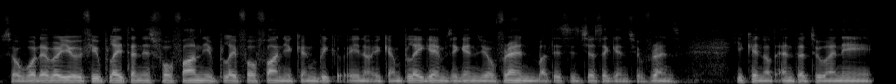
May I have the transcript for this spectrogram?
So whatever you, if you play tennis for fun, you play for fun. You can be, you know, you can play games against your friend, but this is just against your friends. You cannot enter to any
